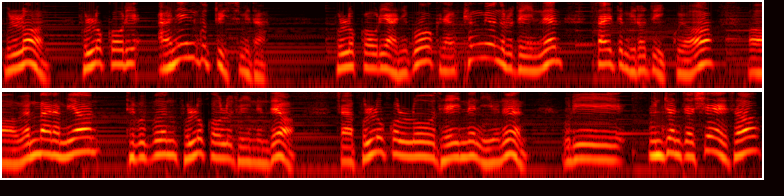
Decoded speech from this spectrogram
물론 볼록 거울이 아닌 곳도 있습니다. 볼록 거울이 아니고 그냥 평면으로 돼 있는 사이드 미러도 있고요. 어, 웬만하면 대부분 볼록 거울로 돼 있는데요. 자, 볼록 거울로 돼 있는 이유는 우리 운전자 시야에서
